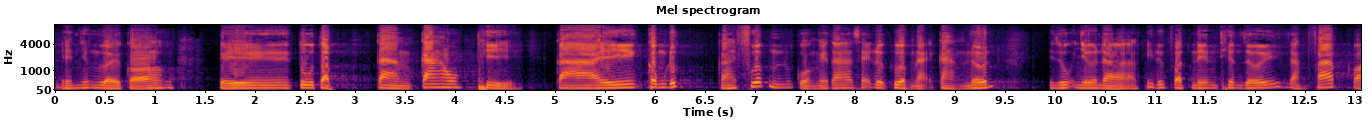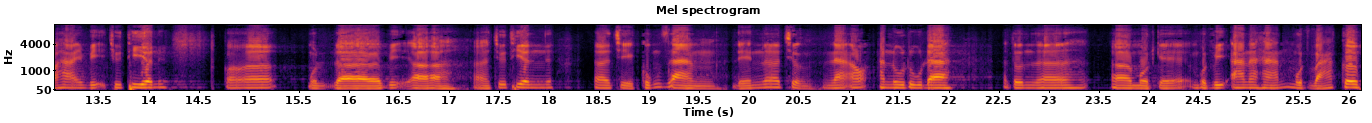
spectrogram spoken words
đến những người có cái tu tập càng cao thì cái công đức, cái phước của người ta sẽ được hưởng lại càng lớn. Ví dụ như là khi Đức Phật lên thiên giới giảng pháp có hai vị chư thiên, có một uh, vị uh, uh, chư thiên uh, chỉ cúng dường đến uh, trưởng lão Anuruddha tôn uh, uh, một cái một vị a la hán một vá cơm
